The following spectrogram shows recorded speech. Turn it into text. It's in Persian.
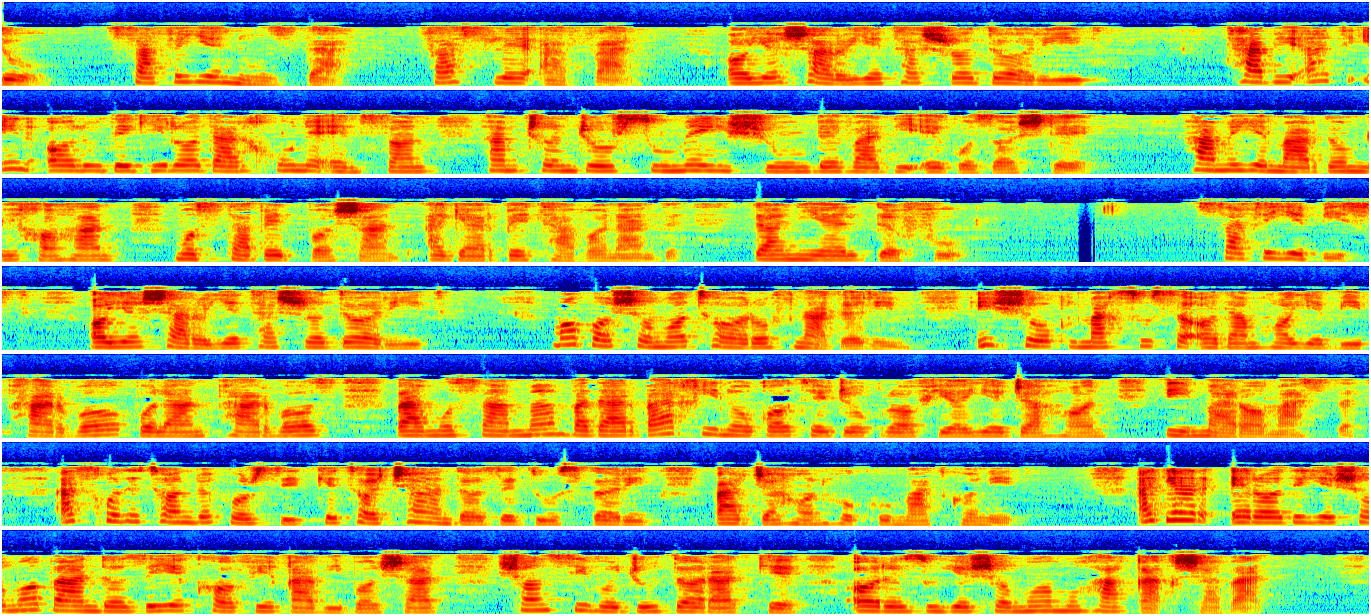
دو صفحه 19 فصل اول آیا شرایطش را دارید؟ طبیعت این آلودگی را در خون انسان همچون جرسومه شوم به ودیعه گذاشته. همه مردم می‌خواهند مستبد باشند اگر بتوانند. دانیل دفو صفحه 20 آیا شرایطش را دارید؟ ما با شما تعارف نداریم. این شغل مخصوص آدمهای بیپروا، بلند پرواز و مصمم و در برخی نقاط جغرافیایی جهان بیمرام است. از خودتان بپرسید که تا چه اندازه دوست دارید بر جهان حکومت کنید. اگر اراده شما به اندازه کافی قوی باشد، شانسی وجود دارد که آرزوی شما محقق شود.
